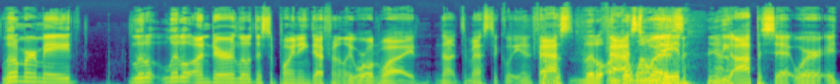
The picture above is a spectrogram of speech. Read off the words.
Little Mermaid, little little under, little disappointing, definitely worldwide, not domestically. And Fast, little Fast underwhelmed. was yeah. the opposite, where it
